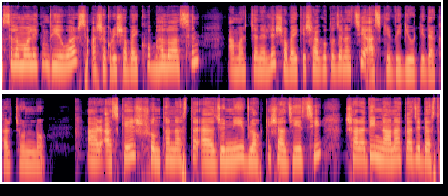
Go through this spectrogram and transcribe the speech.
আসসালামু আলাইকুম ভিউয়ার্স, আশা করি সবাই খুব ভালো আছেন। আমার চ্যানেলে সবাইকে স্বাগত জানাচ্ছি আজকে ভিডিওটি দেখার জন্য। আর আজকের সন্ধ্যা নাস্তার আয়োজন নিয়ে ব্লগটি সাজিয়েছি। সারাদিন নানা কাজে ব্যস্ত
